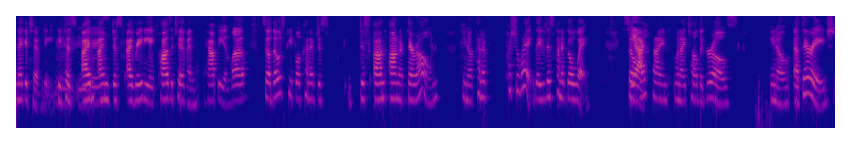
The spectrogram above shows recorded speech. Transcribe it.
negativity because I'm mhm. I'm just I radiate positive and happy and love. So those people kind of just just on on their own, you know, kind of push away. They just kind of go away. So Yeah. I find when I tell the girls, you know, at their age,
